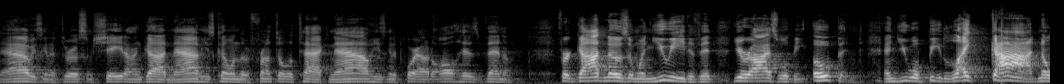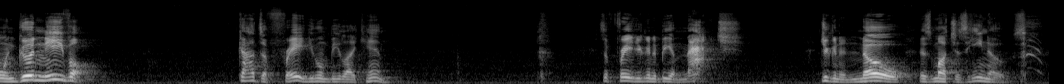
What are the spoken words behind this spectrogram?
now he's going to throw some shade on God. Now he's going to the frontal attack. Now he's going to pour out all his venom. For God knows that when you eat of it, your eyes will be opened and you will be like God, knowing good and evil. God's afraid you're going to be like him. He's afraid you're going to be a match. You're going to know as much as he knows.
